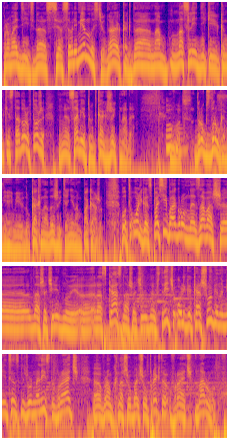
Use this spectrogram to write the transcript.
проводить, да, с современностью, да, когда нам наследники конкистадоров тоже советуют, как жить надо. Угу. Вот. Друг с другом, я имею в виду, как надо жить, они нам покажут. Вот, Ольга, спасибо огромное за ваш э, наш очередной э, рассказ, нашу очередную встречу. Ольга Кашубина, медицинский журналист, врач э, в рамках нашего большого проекта «Врач народов».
